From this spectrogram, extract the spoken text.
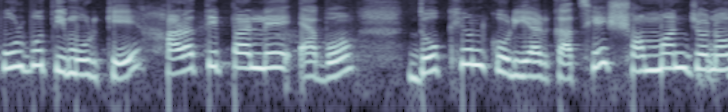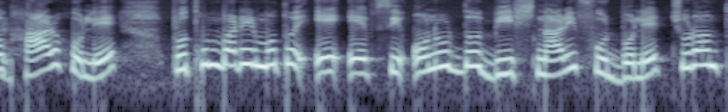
পূর্ব তিমুরকে হারাতে পারলে এবং দক্ষিণ কোরিয়ার কাছে সম্মানজনক হার হলে প্রথমবারের মতো এএফসি অনূর্ধ্ব বিশ নারী ফুটবলের চূড়ান্ত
